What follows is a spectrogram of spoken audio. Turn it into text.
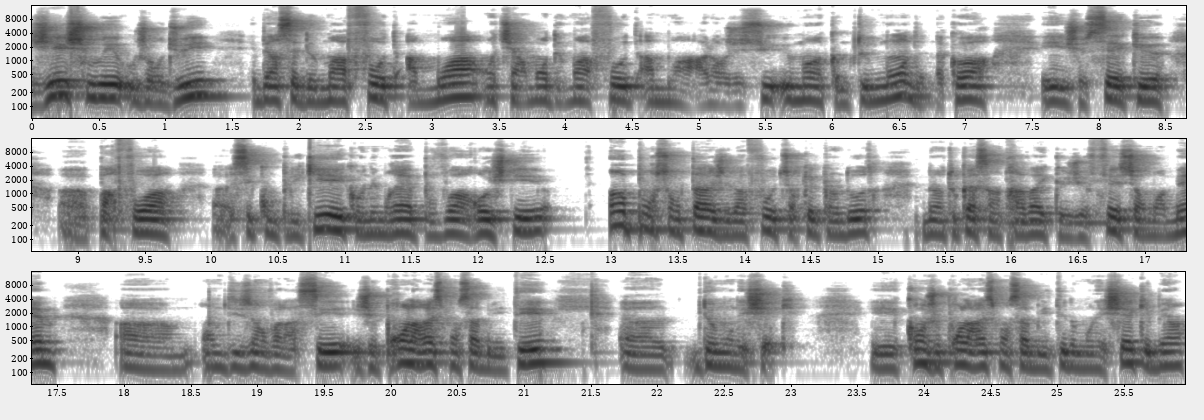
j'ai échoué aujourd'hui, eh bien, c'est de ma faute à moi, entièrement de ma faute à moi. Alors, je suis humain comme tout le monde, d'accord? Et je sais que euh, parfois, euh, c'est compliqué qu'on aimerait pouvoir rejeter un pourcentage de la faute sur quelqu'un d'autre, mais en tout cas c'est un travail que je fais sur moi-même euh, en me disant voilà c'est je prends la responsabilité de mon échec. Et quand je prends la responsabilité de mon échec, eh bien,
